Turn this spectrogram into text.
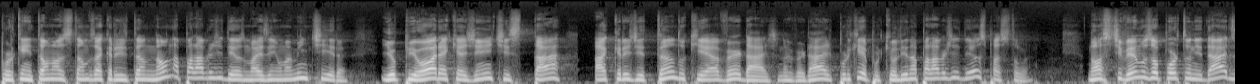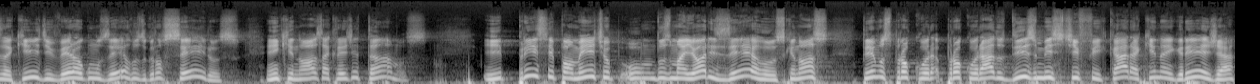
Porque então nós estamos acreditando não na palavra de Deus, mas em uma mentira. E o pior é que a gente está acreditando que é a verdade, não é verdade? Por quê? Porque eu li na palavra de Deus, pastor. Nós tivemos oportunidades aqui de ver alguns erros grosseiros em que nós acreditamos. E principalmente um dos maiores erros que nós temos procura, procurado desmistificar aqui na igreja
